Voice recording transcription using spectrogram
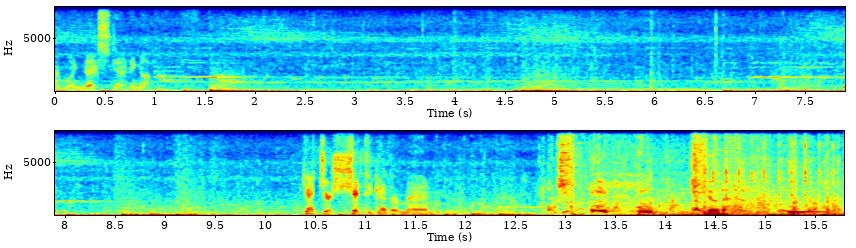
Of my neck standing up. Get your shit together, man. Good.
